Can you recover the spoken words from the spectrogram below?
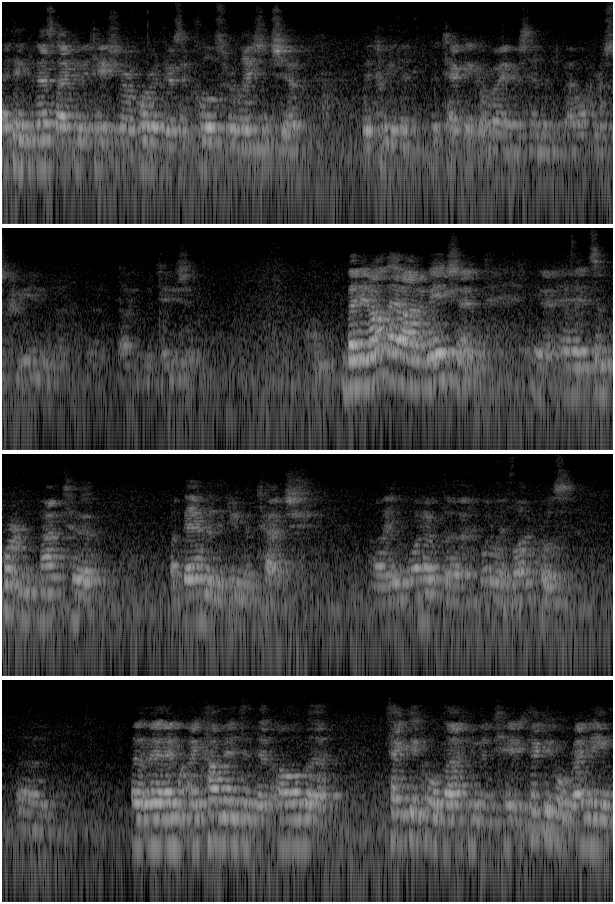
I think the best documentation are where there's a close relationship between the, the technical writers and the developers creating the, the documentation. But in all that automation, you know, and it's important not to abandon the human touch. Uh, in one of the one of my blog posts, uh, I, I commented that all the technical documentation, technical writing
